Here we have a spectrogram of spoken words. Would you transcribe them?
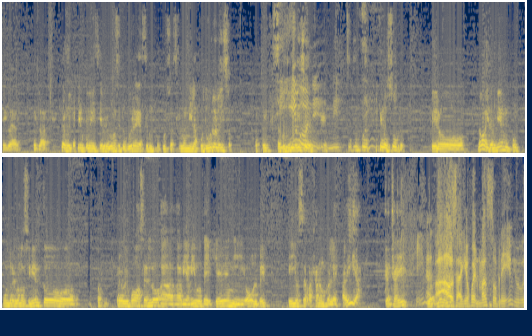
Sí, claro, sí, claro. mucha gente me decía, pero ¿cómo se te ocurre hacer un concurso así? ni la Futuro lo hizo. sí, lo ni, ese tiempo que nosotros. Pero, no, y también un, reconocimiento, creo que puedo hacerlo a, a mi amigo de Heaven y Allbait, ellos se rajaron con la espadilla. ¿Cachai? Ah, o sea, que fue el manso premio. O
